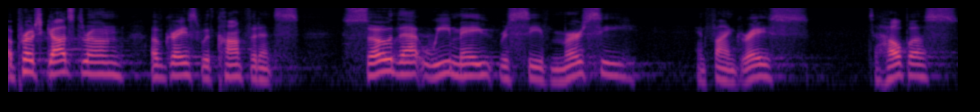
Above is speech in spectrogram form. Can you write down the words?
approach God's throne of grace with confidence so that we may receive mercy and find grace to help us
